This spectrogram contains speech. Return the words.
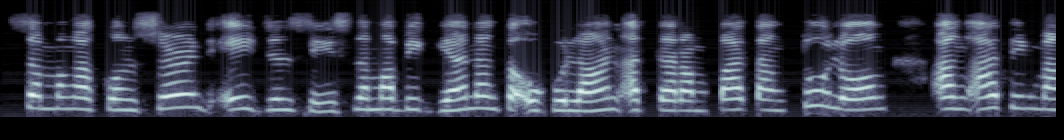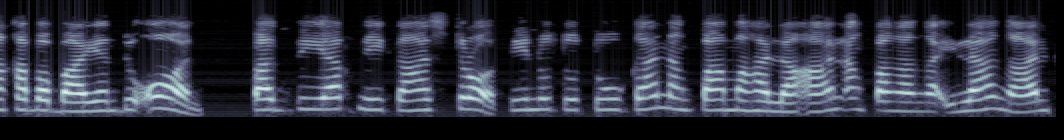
sa mga concerned agencies na mabigyan ng kaukulan at karampatang tulong ang ating mga kababayan doon. Pagtiyak ni Castro, tinututukan ng pamahalaan ang pangangailangan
